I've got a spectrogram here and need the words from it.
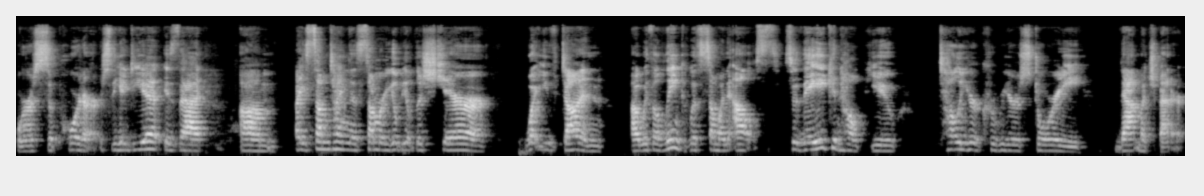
or a supporter. So the idea is that um, by sometime this summer, you'll be able to share what you've done uh, with a link with someone else. So they can help you tell your career story that much better.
